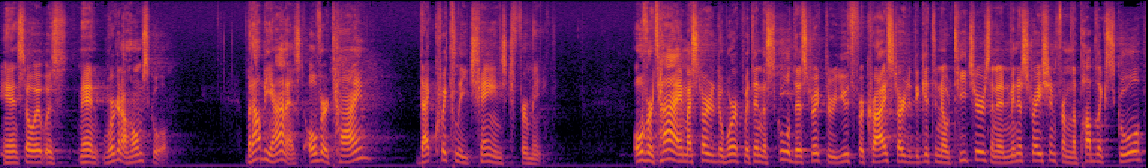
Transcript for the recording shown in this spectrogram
And so it was, man, we're going to homeschool. But I'll be honest, over time, that quickly changed for me. Over time, I started to work within the school district through Youth for Christ, started to get to know teachers and administration from the public school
